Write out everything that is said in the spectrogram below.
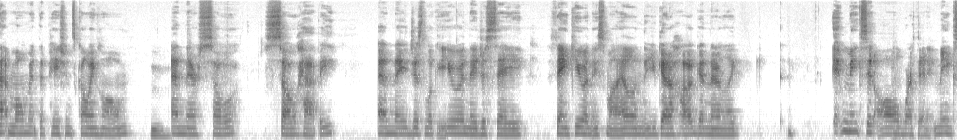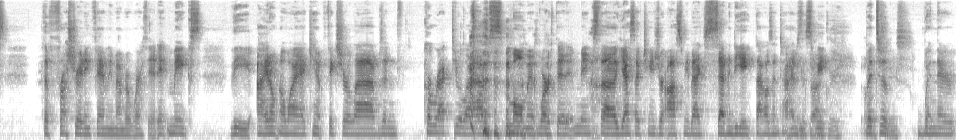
that moment the patient's going home and they're so so happy and they just look at you and they just say thank you and they smile and you get a hug and they're like it makes it all worth it it makes the frustrating family member worth it it makes the i don't know why i can't fix your labs and correct your labs moment worth it it makes the yes i've changed your ostomy bag 78000 times this week but Oh, to jeez. when they're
